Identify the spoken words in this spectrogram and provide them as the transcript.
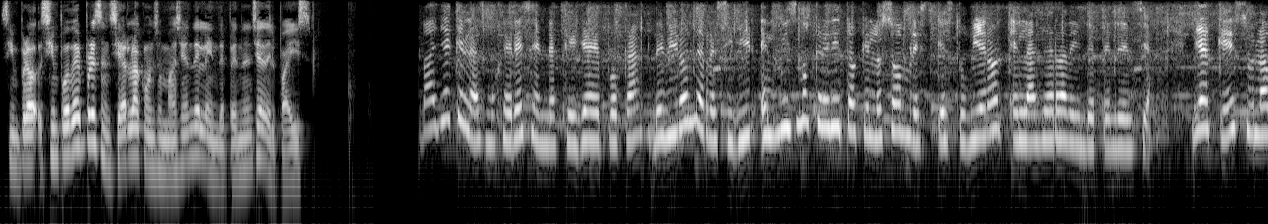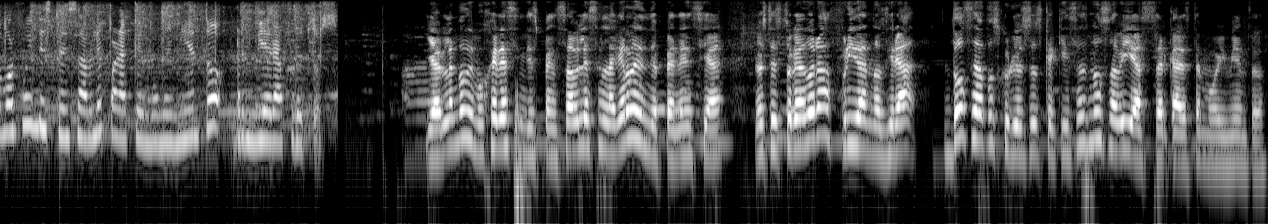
sin, sin poder presenciar la consumación de la independencia del país. Vaya que las mujeres en aquella época debieron de recibir el mismo crédito que los hombres que estuvieron en la guerra de independencia, ya que su labor fue indispensable para que el movimiento rindiera frutos. Y hablando de mujeres indispensables en la guerra de independencia, nuestra historiadora Frida nos dirá dos datos curiosos que quizás no sabías acerca de este movimiento.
